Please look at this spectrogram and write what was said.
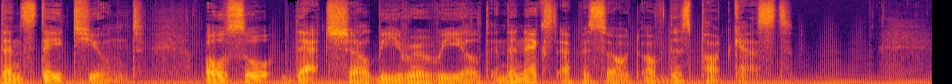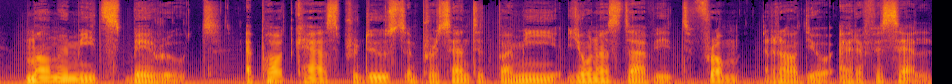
then stay tuned. Also, that shall be revealed in the next episode of this podcast. Malmö Meets Beirut, a podcast produced and presented by me, Jonas David, from Radio RFSL.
